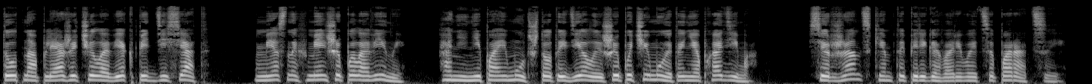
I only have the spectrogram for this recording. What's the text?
тут на пляже человек пятьдесят. Местных меньше половины. Они не поймут, что ты делаешь и почему это необходимо. Сержант с кем-то переговаривается по рации.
